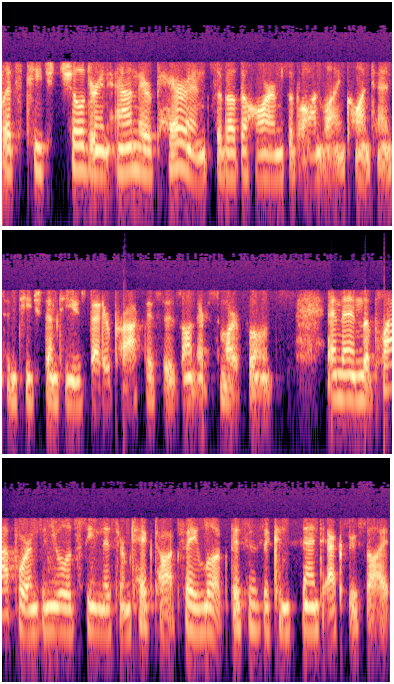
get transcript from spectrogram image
Let's teach children and their parents about the harms of online content and teach them to use better practices on their smartphones. And then the platforms, and you will have seen this from TikTok, say, look, this is a consent exercise.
